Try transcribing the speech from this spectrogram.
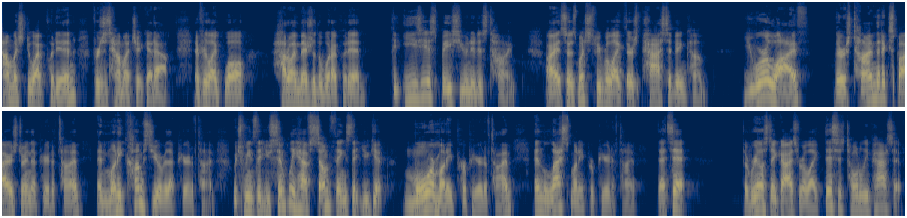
How much do I put in versus how much I get out? And if you're like, well, how do I measure the what I put in? The easiest base unit is time. All right. So as much as people are like, there's passive income, you are alive. There is time that expires during that period of time, and money comes to you over that period of time, which means that you simply have some things that you get more money per period of time and less money per period of time. That's it. The real estate guys who are like, this is totally passive.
